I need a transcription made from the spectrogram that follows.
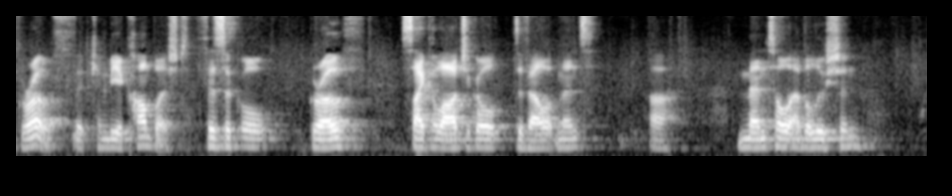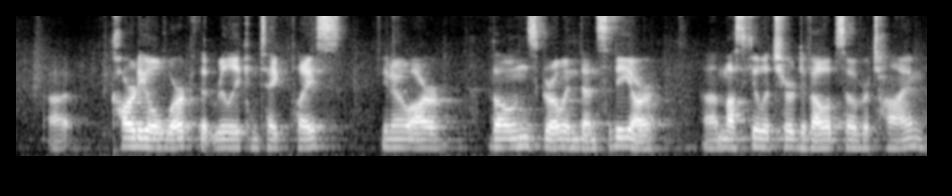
growth that can be accomplished physical growth, psychological development, uh, mental evolution, uh, cardial work that really can take place. You know, our bones grow in density, our uh, musculature develops over time.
